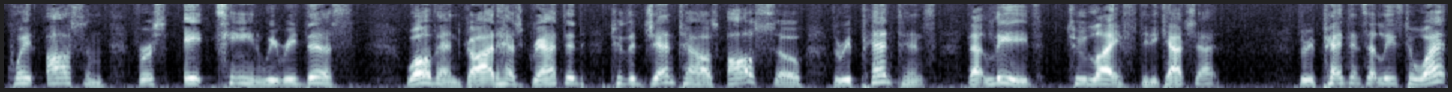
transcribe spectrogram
quite awesome, verse 18, we read this: "Well then, God has granted to the Gentiles also the repentance that leads to life." Did you catch that? The repentance that leads to what?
